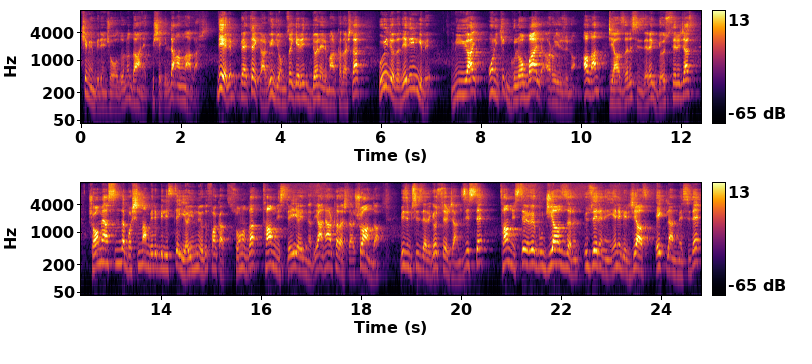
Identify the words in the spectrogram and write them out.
kimin birinci olduğunu daha net bir şekilde anlarlar. Diyelim ve tekrar videomuza geri dönelim arkadaşlar. Bu videoda dediğim gibi MIUI 12 global arayüzünü alan cihazları sizlere göstereceğiz. Xiaomi aslında başından beri bir liste yayınlıyordu fakat sonunda tam listeyi yayınladı. Yani arkadaşlar şu anda bizim sizlere göstereceğimiz liste tam liste ve bu cihazların üzerine yeni bir cihaz eklenmesi de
